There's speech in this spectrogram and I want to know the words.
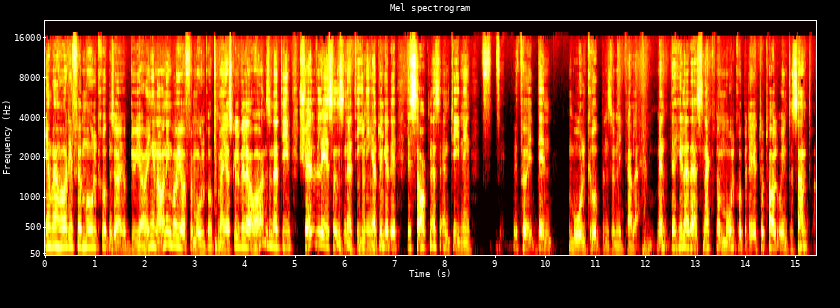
ja vad har det för målgrupp? Så jag, du, jag har ingen aning vad jag har för målgrupp, men jag skulle vilja ha en sån här tidning. Själv läsa en sån här tidning. Jag tycker det, det saknas en tidning för den målgruppen som ni kallar. Men det, hela det här snacket om målgrupper, det är totalt ointressant. Va?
